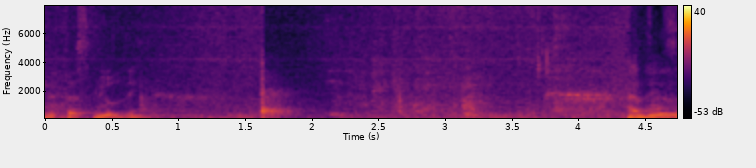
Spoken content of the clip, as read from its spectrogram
the first building. And this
